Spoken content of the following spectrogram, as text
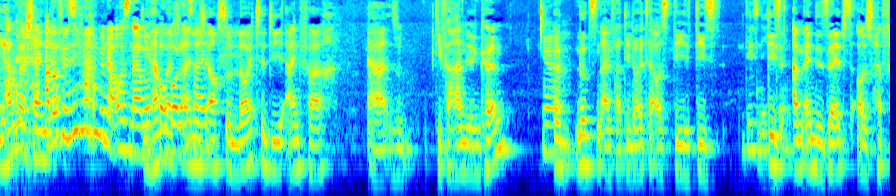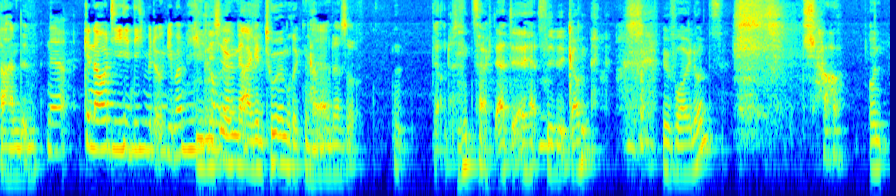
Die haben wahrscheinlich, aber für sie machen wir eine Ausnahme, die haben Frau wahrscheinlich Wollersheim. auch so Leute, die einfach, ja, so, die verhandeln können Ja. und nutzen einfach die Leute aus, die es Die es am Ende selbst aus verhandeln. Ja, genau, die nicht mit irgendjemandem Die nicht irgendeine Agentur im Rücken haben Ja. oder so. Ja, dann sagt RTL herzlich willkommen. Wir freuen uns. Ciao. Und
